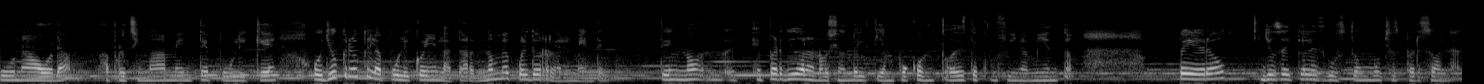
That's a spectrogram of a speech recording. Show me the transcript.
una hora aproximadamente publiqué, o yo creo que la publicó hoy en la tarde, no me acuerdo realmente, no, he perdido la noción del tiempo con todo este confinamiento, pero yo sé que les gustó muchas personas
